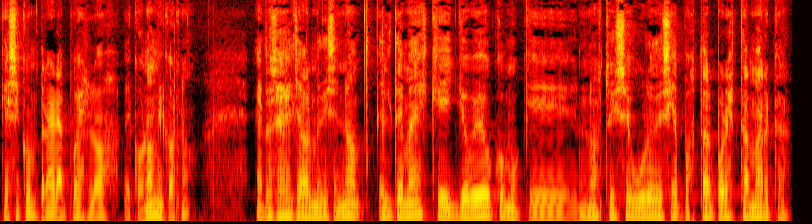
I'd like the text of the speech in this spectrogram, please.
que se comprara pues los económicos, ¿no? Entonces el chaval me dice, no, el tema es que yo veo como que no estoy seguro de si apostar por esta marca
